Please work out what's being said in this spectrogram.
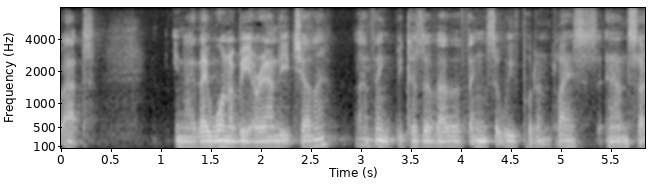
but you know they want to be around each other. I mm. think because of other things that we've put in place. And so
